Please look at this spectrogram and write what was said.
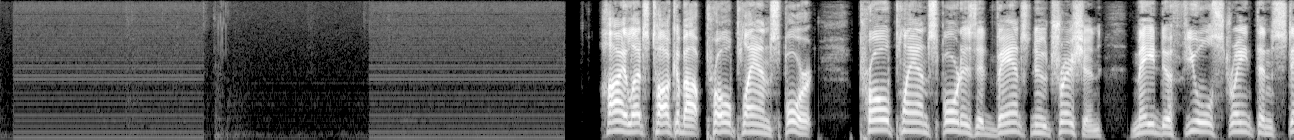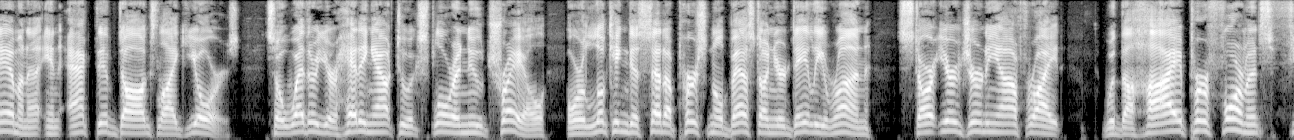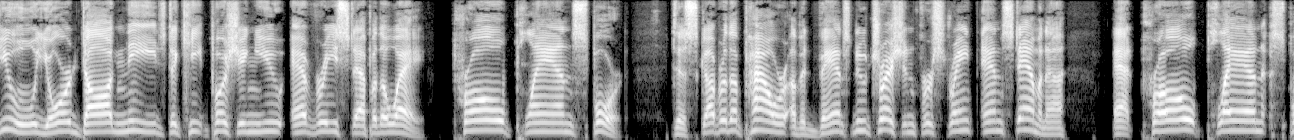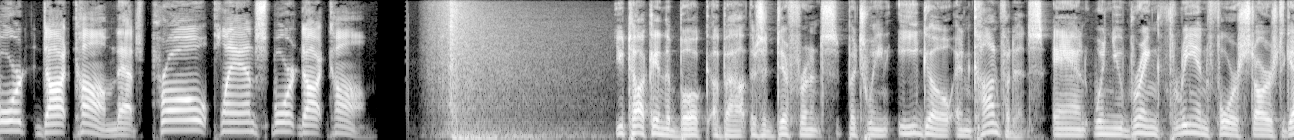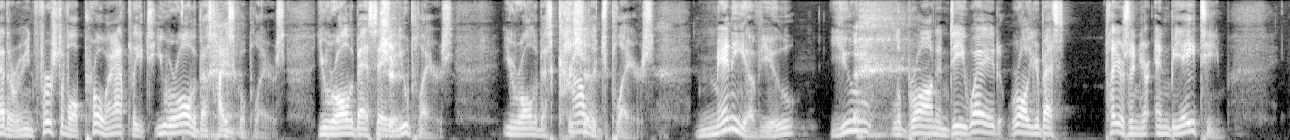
Hi, let's talk about Pro Plan Sport. Pro Plan Sport is advanced nutrition made to fuel strength and stamina in active dogs like yours. So, whether you're heading out to explore a new trail or looking to set a personal best on your daily run, start your journey off right with the high performance fuel your dog needs to keep pushing you every step of the way. Pro Plan Sport. Discover the power of advanced nutrition for strength and stamina at ProPlansport.com. That's ProPlansport.com. You talk in the book about there's a difference between ego and confidence. And when you bring three and four stars together, I mean, first of all, pro athletes, you were all the best high school players. You were all the best AAU sure. players. You were all the best college sure. players. Many of you, you, LeBron, and D Wade, were all your best players on your NBA team.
